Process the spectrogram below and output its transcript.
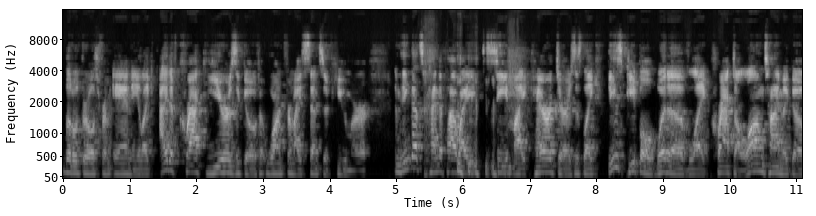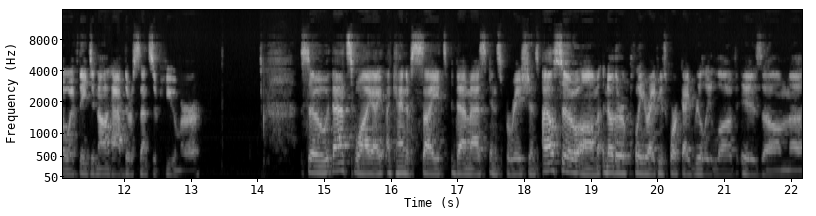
"Little Girls from Annie." Like I'd have cracked years ago if it weren't for my sense of humor. And I think that's kind of how I see my characters. Is like these people would have like cracked a long time ago if they did not have their sense of humor. So that's why I, I kind of cite them as inspirations. I also um, another playwright whose work I really love is um, uh,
